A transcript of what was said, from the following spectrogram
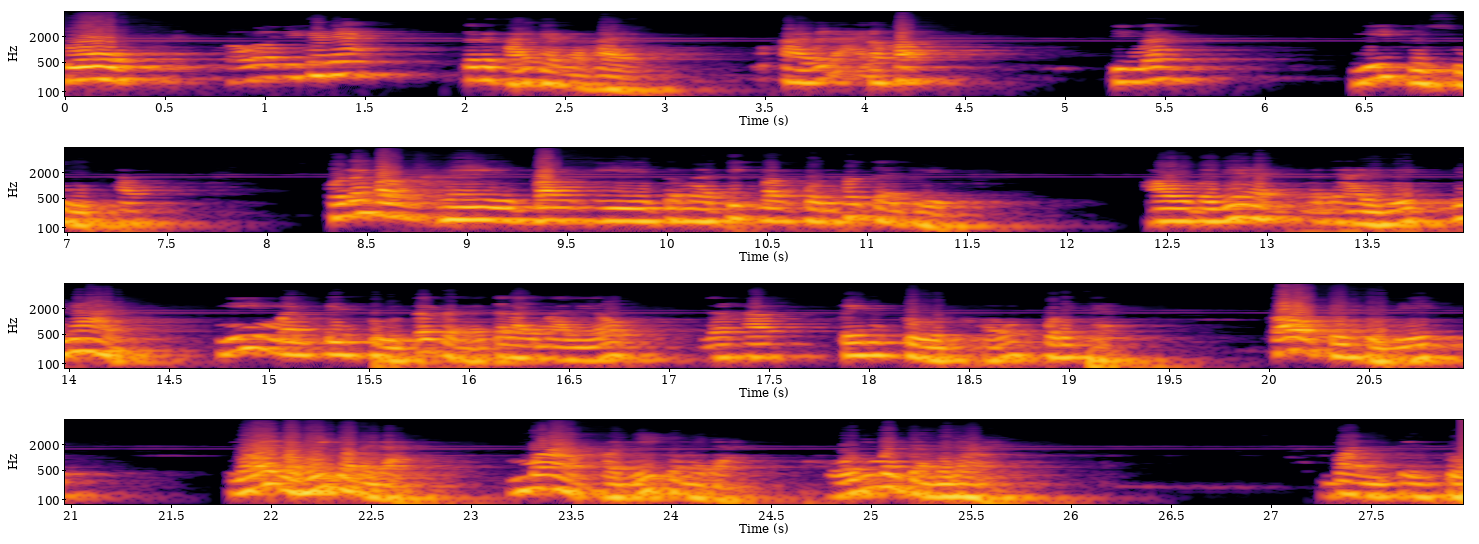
ถูกเขาเรามีแค่เนี้ยจะไปขายแข่งกับใครขายไม่ได้หรอกครับ จริงไหมนี่คือสูตรครับ เพราะนั้นบางทีบางทีสมาชิกบางคนเข้าใจผิด เอาไปแยกบรรยายนี้ไม่ได้ นี่มันเป็นสูตรตั้งแต่ไหนแต่ไรมาแล้วนะครับ เป็นสูตรของโพลิแทคก็เป็นสูตรนี้ น้อยกว่านี้ก็ไม่ได้ มากกว่านี้ก็ไม่ได้ผลมันจะไม่ได้ มันเป็นสู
